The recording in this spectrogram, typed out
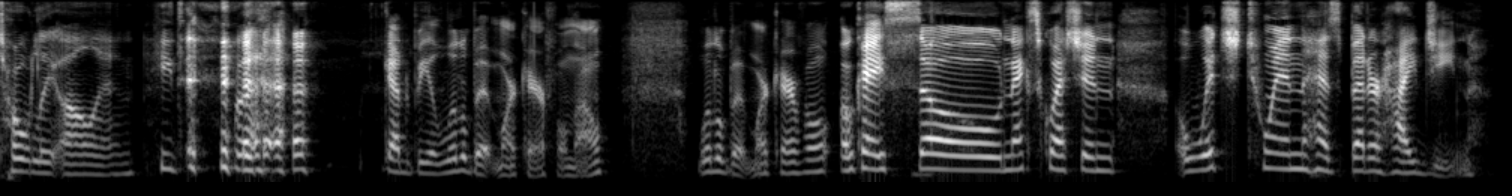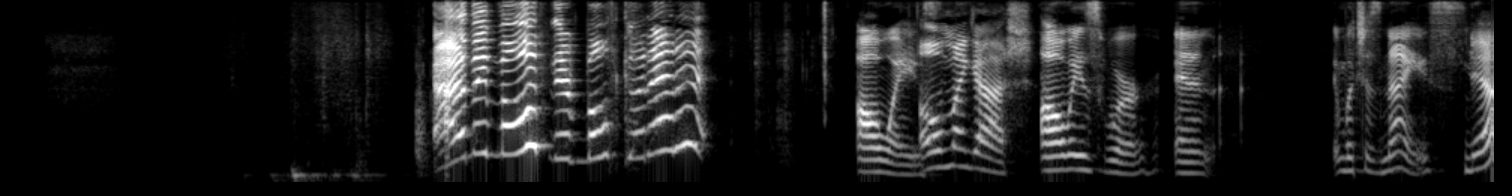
totally all in. He got to be a little bit more careful now. A little bit more careful. Okay, so next question: Which twin has better hygiene? Are they both? They're both good at it. Always. Oh my gosh! Always were. And which is nice. Yeah,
